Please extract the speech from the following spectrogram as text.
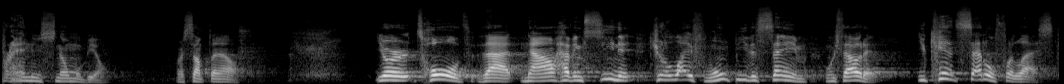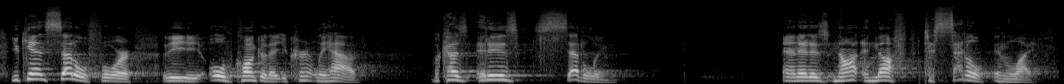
Brand new snowmobile or something else. You're told that now, having seen it, your life won't be the same without it. You can't settle for less. You can't settle for the old clunker that you currently have because it is settling. And it is not enough to settle in life.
